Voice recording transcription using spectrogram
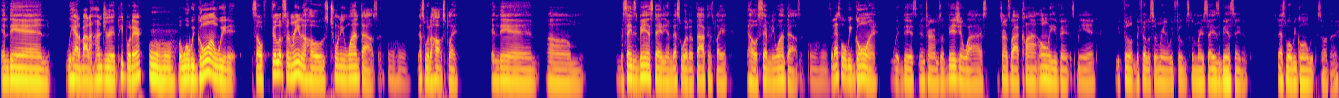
and then we had about hundred people there. Mhm, But what we going with it? So Phillips Arena holds twenty one thousand. mhm. That's where the Hawks play, and then um, Mercedes Benz Stadium. That's where the Falcons play. It holds seventy one thousand. Mhm. So that's where we going with this in terms of vision wise, in terms of our client only events being we fill up the Phillips Arena, we fill up to the Mercedes Benz Stadium. So that's what we're going with this whole thing.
